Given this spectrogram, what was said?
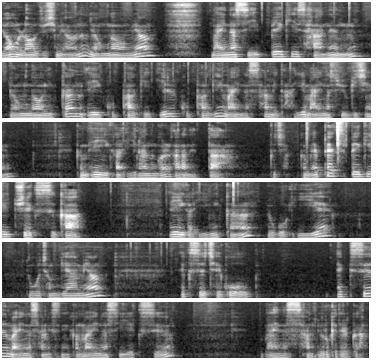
0을 넣어주시면 0 넣으면 마이너스 2 빼기 4는 0 넣으니까 a 곱하기 1 곱하기 마이너스 3이다. 이게 마이너스 6이지. 그럼 a가 2라는 걸 알아냈다. 그지? 그럼 fx 빼기 gx가 a가 2니까 요거 2에 요거 전개하면 x 제곱 x 마이너스 3x니까 마이너스 2x 마이너스 3 이렇게 될까?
